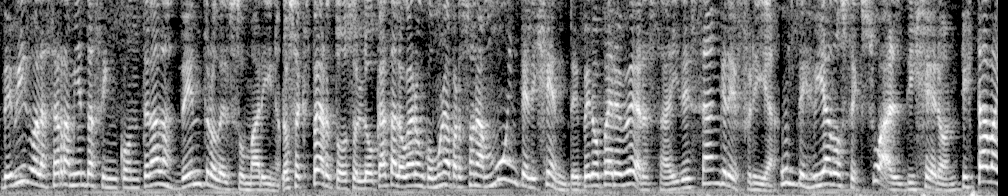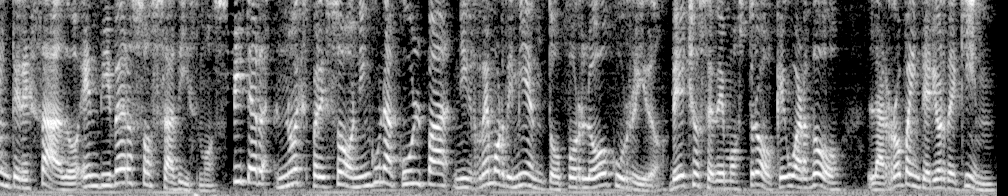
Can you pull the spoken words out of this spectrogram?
debido a las herramientas encontradas dentro del submarino. Los expertos lo catalogaron como una persona muy inteligente pero perversa y de sangre fría. Desviado sexual, dijeron, que estaba interesado en diversos sadismos. Peter no expresó ninguna culpa ni remordimiento por lo ocurrido. De hecho, se demostró que guardó la ropa interior de Kim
